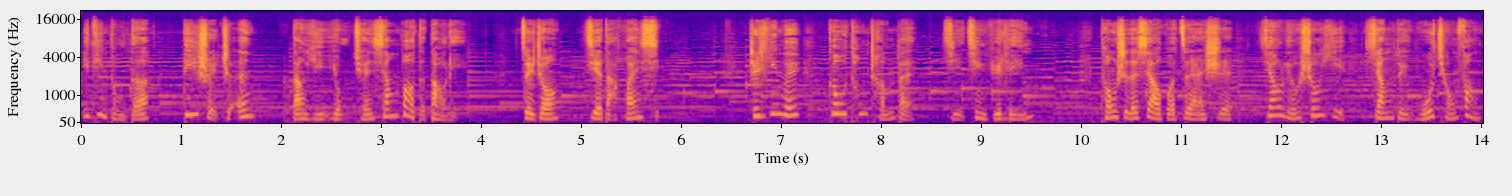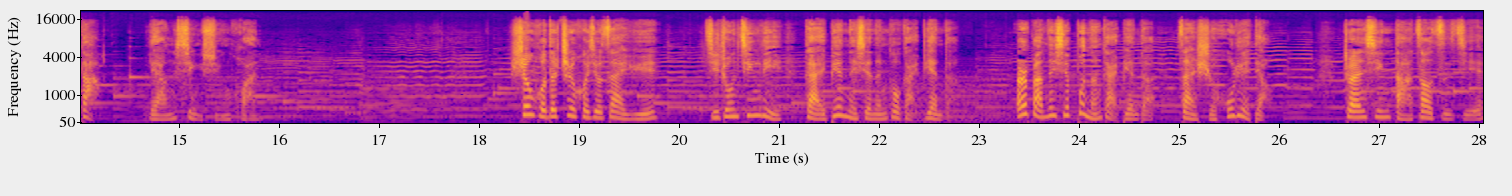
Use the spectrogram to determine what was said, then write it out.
一定懂得滴水之恩当以涌泉相报的道理，最终。皆大欢喜，只因为沟通成本几近于零，同时的效果自然是交流收益相对无穷放大，良性循环。生活的智慧就在于集中精力改变那些能够改变的，而把那些不能改变的暂时忽略掉，专心打造自己，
